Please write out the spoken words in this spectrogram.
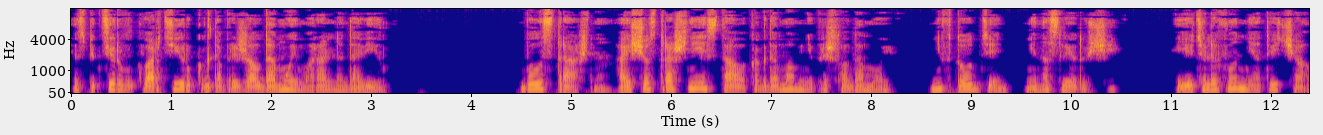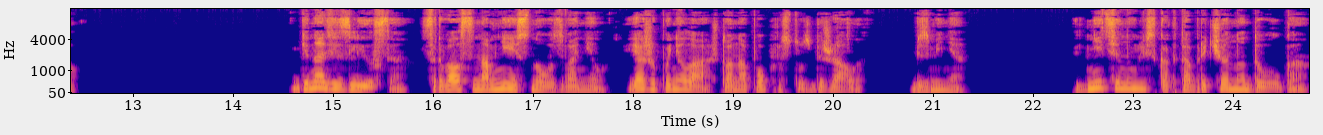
инспектировал квартиру, когда приезжал домой и морально давил. Было страшно, а еще страшнее стало, когда мама не пришла домой. Ни в тот день, ни на следующий. Ее телефон не отвечал. Геннадий злился, срывался на мне и снова звонил. Я же поняла, что она попросту сбежала. Без меня. Дни тянулись как-то обреченно долго.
